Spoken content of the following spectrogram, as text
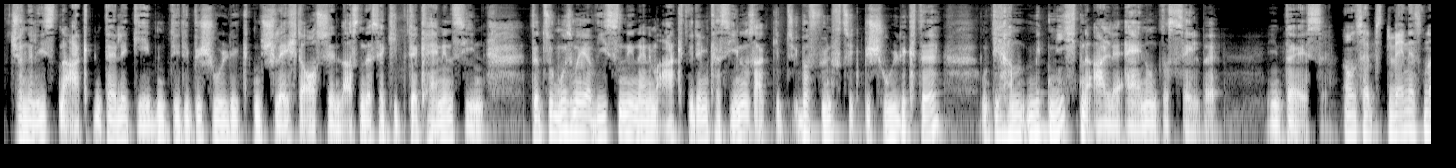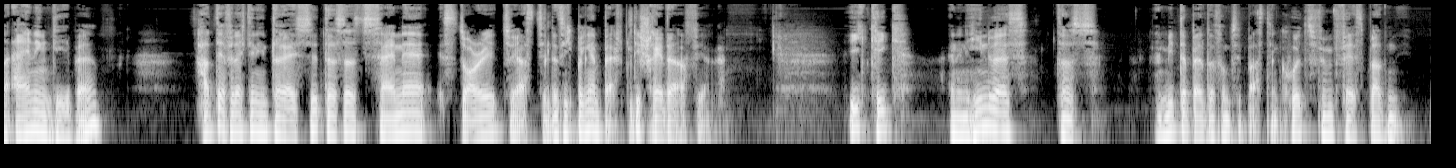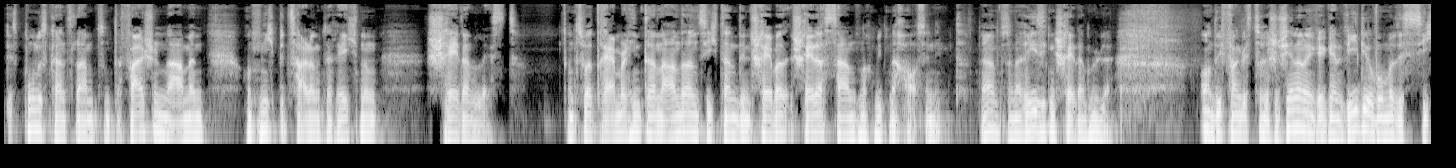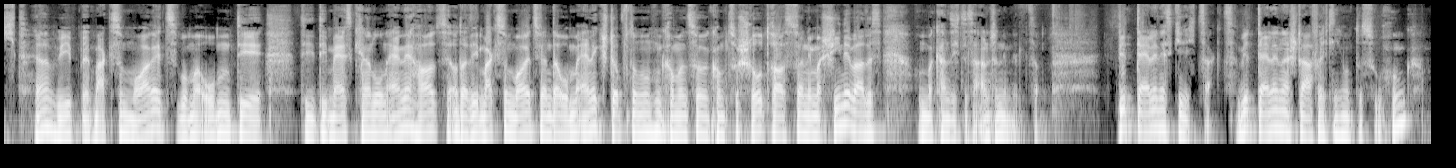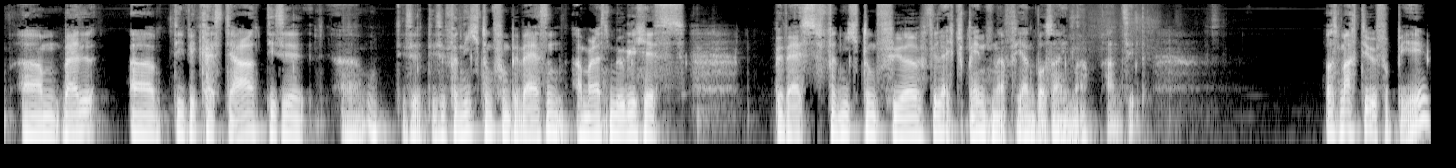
Journalisten Aktenteile geben, die die Beschuldigten schlecht aussehen lassen. Das ergibt ja keinen Sinn. Dazu muss man ja wissen, in einem Akt wie dem Casinos-Akt gibt es über 50 Beschuldigte und die haben mitnichten alle ein und dasselbe. Interesse. Und selbst wenn es nur einen gäbe, hat er vielleicht ein Interesse, dass er seine Story zuerst zählt. Also ich bringe ein Beispiel, die Schredder-Affäre. Ich krieg einen Hinweis, dass ein Mitarbeiter von Sebastian Kurz fünf Festplatten des Bundeskanzleramts unter falschem Namen und Nichtbezahlung der Rechnung schreddern lässt. Und zwar dreimal hintereinander und sich dann den Schreddersand noch mit nach Hause nimmt. Ja, so einer riesigen Schreddermühle. Und ich fange das zu recherchieren und ich kriege ein Video, wo man das sieht. Ja, wie bei Max und Moritz, wo man oben die, die, die Maiskörneln einhaut, oder die Max und Moritz werden da oben eingestopft und unten kommen so, kommt so Schrot raus. So eine Maschine war das und man kann sich das anschauen im Netz. Wir teilen das Gerichtsakt. Wir teilen eine strafrechtliche Untersuchung, ähm, weil äh, die WKStA diese, äh, diese, diese Vernichtung von Beweisen einmal als mögliches Beweisvernichtung für vielleicht Spendenaffären, was auch immer, ansieht. Was macht die ÖVP?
